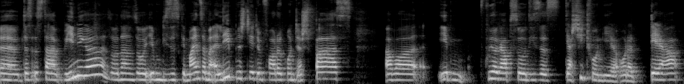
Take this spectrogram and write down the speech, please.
äh, das ist da weniger, sondern so eben dieses gemeinsame Erlebnis steht im Vordergrund, der Spaß, aber eben, früher gab es so dieses, der Skitourengeher oder der,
